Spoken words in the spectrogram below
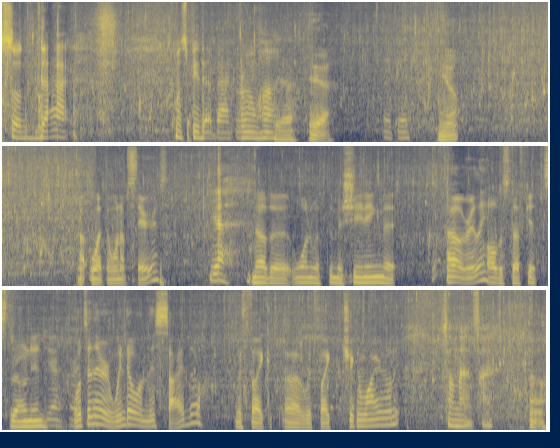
So that must be that back room, huh? Yeah. Yeah. Right there. Yeah. Uh, what, the one upstairs? Yeah. No, the one with the machining that Oh, really? all the stuff gets thrown in. Yeah. right What's in there? A window on this side though, with like uh, with like chicken wire on it. It's on that side. Oh,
